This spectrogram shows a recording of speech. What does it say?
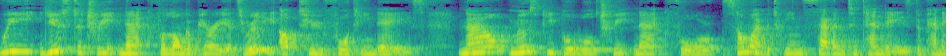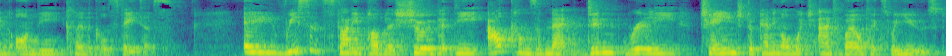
We used to treat NEC for longer periods, really up to 14 days. Now, most people will treat NEC for somewhere between 7 to 10 days, depending on the clinical status. A recent study published showed that the outcomes of NEC didn't really change depending on which antibiotics were used.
